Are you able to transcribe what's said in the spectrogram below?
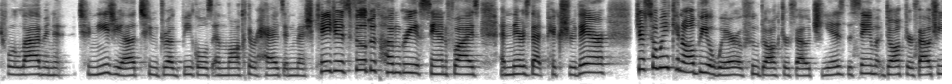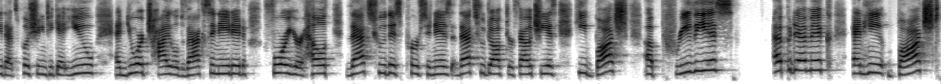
to a lab in Tunisia to drug beagles and lock their heads in mesh cages filled with hungry sandflies. And there's that picture there, just so we can all be aware of who Dr. Fauci is. The same Dr. Fauci that's pushing to get you and your child vaccinated for your health. That's who this person is. That's who Dr. Fauci is. He botched a previous epidemic and he botched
